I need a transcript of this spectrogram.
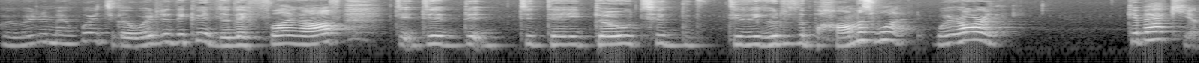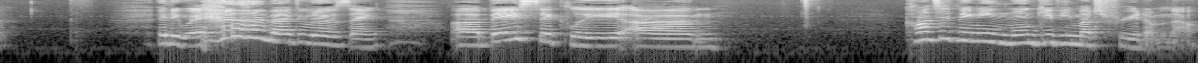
where did my words go? Where did they go? Did they fly off? Did, did, did, did they go to the, did they go to the Bahamas? What? Where are they? Get back here. Anyway, back to what I was saying. Uh, basically, um, content theming won't give you much freedom though.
